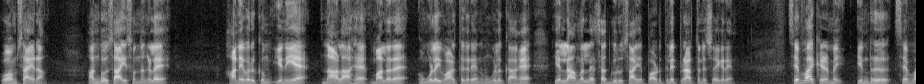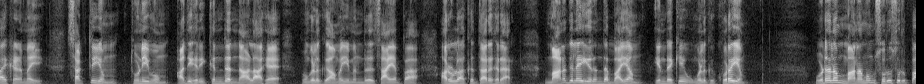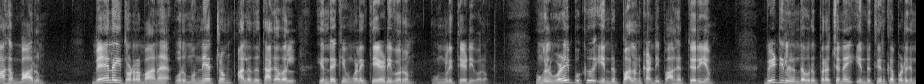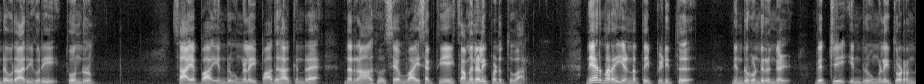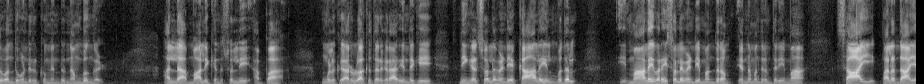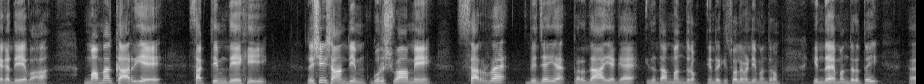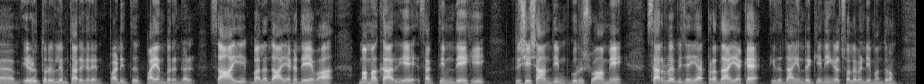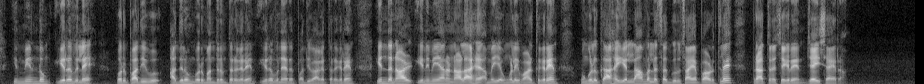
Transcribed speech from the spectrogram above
ஓம் சாய்ராம். அன்பு சாய் சொந்தங்களே அனைவருக்கும் இனிய நாளாக மலர உங்களை வாழ்த்துகிறேன். உங்களுக்காக எல்லாம் வல்ல சத்குரு சாயப்பாவிடத்திலே பிரார்த்தனை செய்கிறேன். செவ்வாய்க்கிழமை இன்று செவ்வாய்க்கிழமை சக்தியும் துணிவும் அதிகரிக்கின்ற நாளாக உங்களுக்கு அமையும் என்று சாயப்பா அருள்வாக்கு தருகிறார். மனதிலே இருந்த பயம் இன்றைக்கு உங்களுக்கு குறையும். உடலும் மனமும் சுறுசுறுப்பாக மாறும். வேலை தொடர்பான ஒரு முன்னேற்றம் அல்லது தகவல் இன்றைக்கு உங்களை தேடி வரும். உங்களை தேடி வரும். உங்கள் உழைப்புக்கு இன்று பலன் கண்டிப்பாக தெரியும். வீட்டில் இருந்த ஒரு பிரச்சனை இன்று தீர்க்கப்படுகின்ற ஒரு அறிகுறி தோன்றும். சாயப்பா இன்று உங்களை பாதுகாக்கின்ற இந்த ராகு செவ்வாய் சக்தியை சமநிலைப்படுத்துவார். நேர்மறை எண்ணத்தை பிடித்து நின்று கொண்டிருங்கள். வெற்றி இன்று உங்களை தொடர்ந்து வந்து கொண்டிருக்கும் என்று நம்புங்கள். அல்லாஹ் மாலிக் என்று சொல்லி அப்பா உங்களுக்கு அருள்வாக்கு தருகிறார். இன்றைக்கு நீங்கள் சொல்ல வேண்டிய காலையில் முதல் மாலை வரை சொல்ல வேண்டிய மந்திரம் என்ன மந்திரம் தெரியுமா? சாய் பலதாயக தேவா மம காரியே சக்திம் தேகி ரிஷி சாந்திம் குருஷ்வாமே சர்வ விஜய பிரதாயக. இதுதான் மந்திரம். இன்றைக்கு சொல்ல வேண்டிய மந்திரம். இந்த மந்திரத்தை எழுத்துருவிலும் தருகிறேன். படித்து பயன்பெறுங்கள். சாயி பலதாயக தேவா மம காரியே சக்திம் தேகி ரிஷி சாந்திம் குருஸ்வாமே சர்வ விஜய பிரதாயக. இதுதான் இன்றைக்கு நீங்கள் சொல்ல வேண்டிய மந்திரம். இது மீண்டும் இரவிலே ஒரு பதிவு அதிலும் ஒரு மந்திரம் தருகிறேன். இரவு நேர பதிவாக தருகிறேன். இந்த நாள் இனிமையான நாளாக அமைய உங்களை வாழ்த்துகிறேன். உங்களுக்காக எல்லாம் வல்ல சத்குரு சாயப்பாவிடத்திலே பிரார்த்தனை செய்கிறேன். ஜெய் சாய்ராம்.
